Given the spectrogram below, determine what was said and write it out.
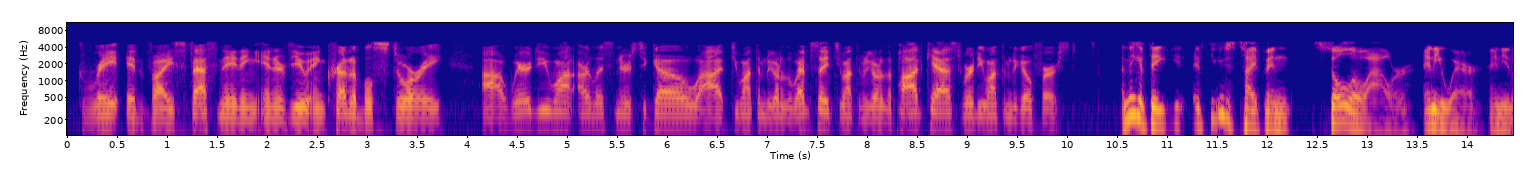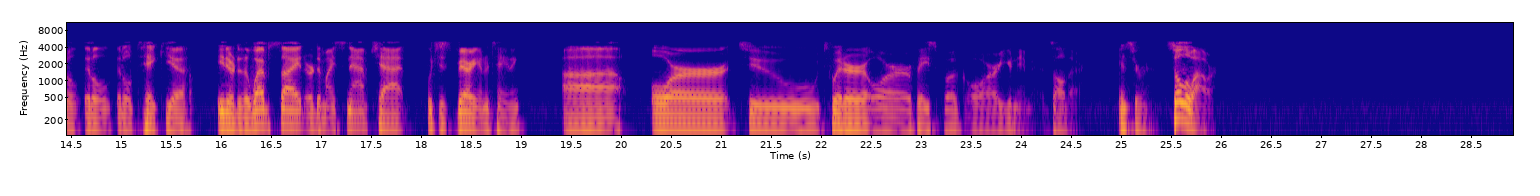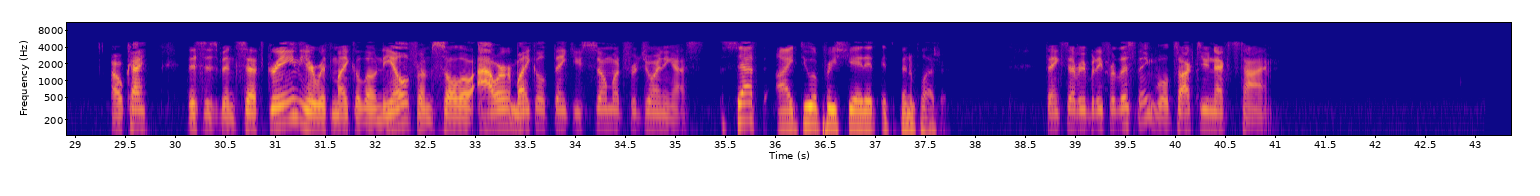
Great advice, fascinating interview, incredible story. Uh, where do you want our listeners to go? Uh, do you want them to go to the website? Do you want them to go to the podcast? Where do you want them to go first? I think if they if you can just type in solo hour anywhere and it'll it'll it'll take you either to the website or to my Snapchat, which is very entertaining, uh, or to Twitter or Facebook or you name it. It's all there. Instagram. Solo hour. Okay. This has been Seth Greene here with Michael O'Neill from Solo Hour. Michael, thank you so much for joining us. Seth, I do appreciate it. It's been a pleasure. Thanks everybody for listening. We'll talk to you next time.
